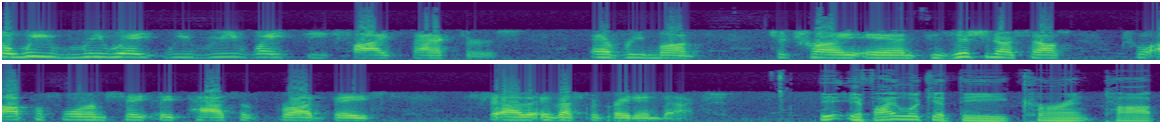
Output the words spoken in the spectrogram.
So we reweight, we reweight these five factors every month to try and position ourselves to outperform, say, a passive, broad-based uh, investment grade index. If I look at the current top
